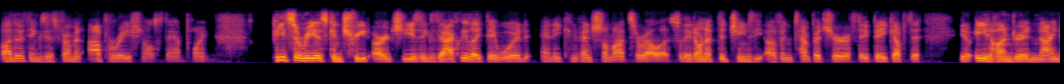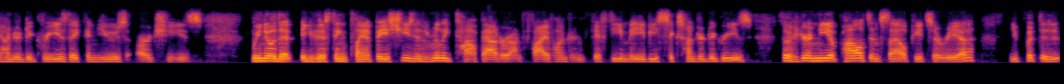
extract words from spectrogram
other things is from an operational standpoint. Pizzerias can treat our cheese exactly like they would any conventional mozzarella. So they don't have to change the oven temperature. If they bake up to you know 800, 900 degrees, they can use our cheese we know that existing plant-based cheeses really top out around 550 maybe 600 degrees. So if you're a neapolitan style pizzeria you put the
